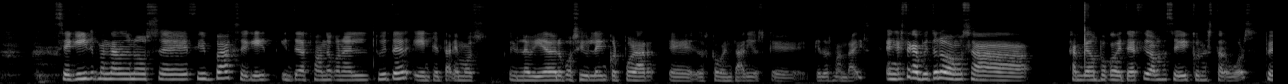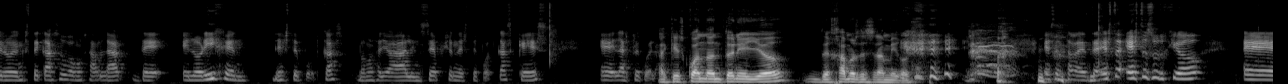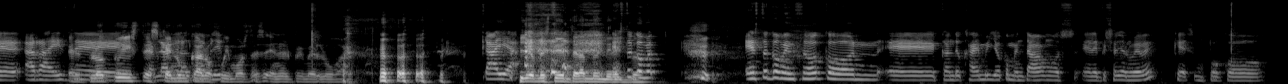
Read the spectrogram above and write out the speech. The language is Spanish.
Seguid mandándonos eh, feedback, seguid interactuando con el Twitter e intentaremos, en la medida de lo posible, incorporar eh, los comentarios que, que nos mandáis. En este capítulo vamos a cambiar un poco de tercio, vamos a seguir con Star Wars, pero en este caso vamos a hablar de el origen de este podcast. Vamos a llegar al inception de este podcast, que es eh, las precuelas. Aquí es cuando Antonio y yo dejamos de ser amigos. Exactamente. Esto, esto surgió eh, a raíz de. El plot twist es que nunca lo fuimos en el primer lugar. Calla. Y yo me estoy enterando en Esto, directo. come- esto comenzó con eh, cuando Jaime y yo comentábamos el episodio 9, que es un poco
